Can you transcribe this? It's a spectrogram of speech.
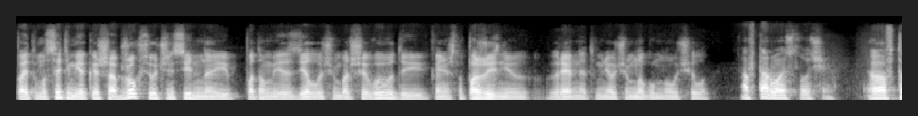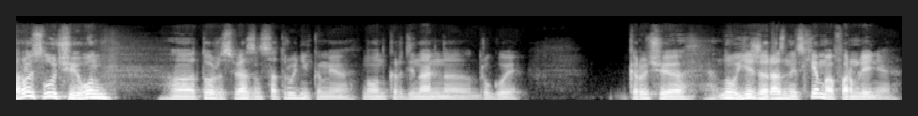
Поэтому с этим я, конечно, обжегся очень сильно, и потом я сделал очень большие выводы, и, конечно, по жизни реально это меня очень многому научило. А второй случай? А второй случай, он тоже связан с сотрудниками, но он кардинально другой. Короче, ну, есть же разные схемы оформления.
